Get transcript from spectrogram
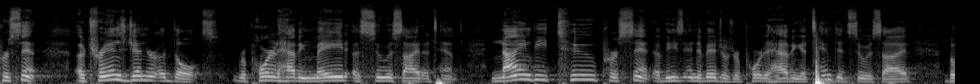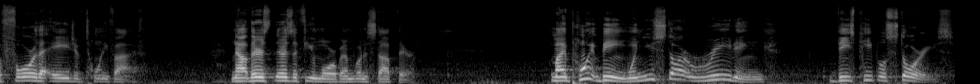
percent of transgender adults reported having made a suicide attempt. 92% of these individuals reported having attempted suicide before the age of 25. Now, there's, there's a few more, but I'm going to stop there. My point being, when you start reading these people's stories,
